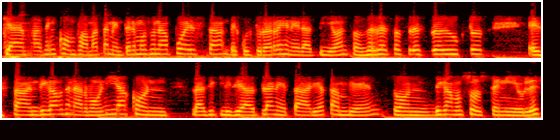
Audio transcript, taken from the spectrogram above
que además en Confama también tenemos una apuesta de cultura regenerativa, entonces estos tres productos están, digamos, en armonía con la ciclicidad planetaria también, son, digamos, sostenibles,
